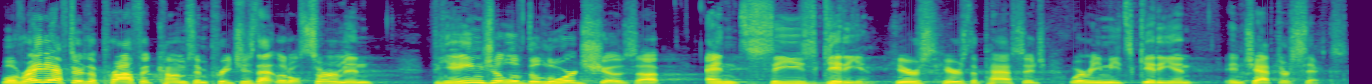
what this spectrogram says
Well, right after the prophet comes and preaches that little sermon, the angel of the Lord shows up and sees Gideon. Here's, here's the passage where he meets Gideon in chapter 6.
